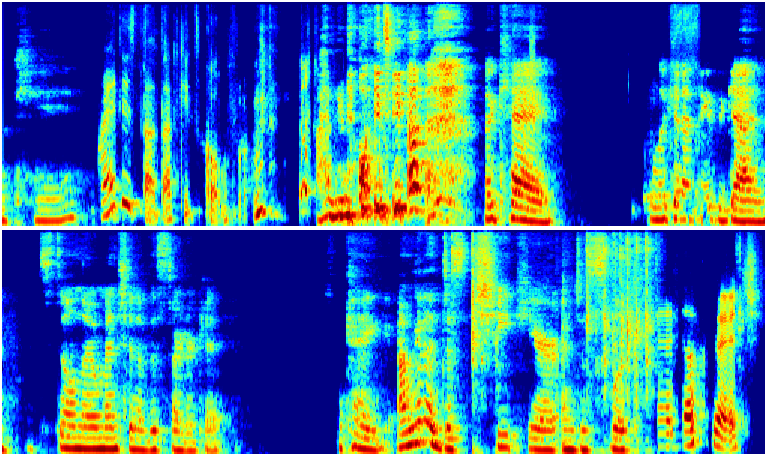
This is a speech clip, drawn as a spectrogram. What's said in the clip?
Okay. Where does that kit come from? I have no idea. Okay. Looking at these again, still no mention of the starter kit. Okay, I'm gonna just cheat here and just look Uh, Just search.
